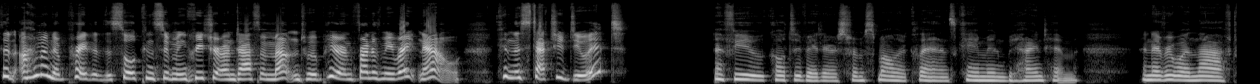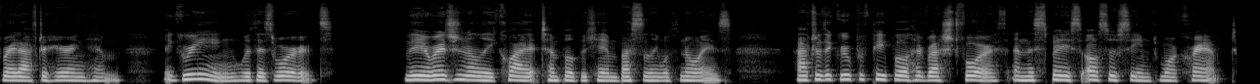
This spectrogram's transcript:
then I'm gonna pray to the soul consuming creature on Dafan Mountain to appear in front of me right now. Can the statue do it? A few cultivators from smaller clans came in behind him, and everyone laughed right after hearing him, agreeing with his words. The originally quiet temple became bustling with noise after the group of people had rushed forth, and the space also seemed more cramped.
